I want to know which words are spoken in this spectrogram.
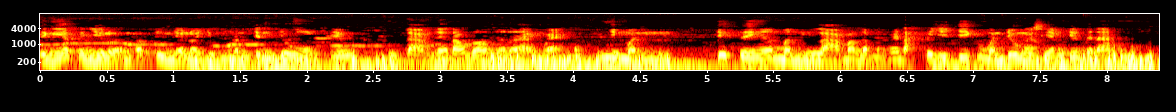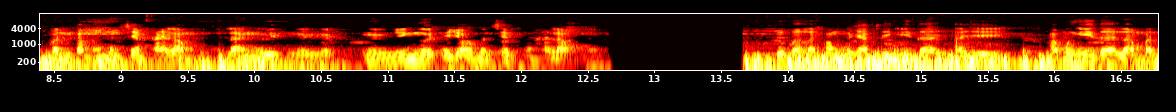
suy nghĩ rất là nhiều luôn em tập trung vào nội dung mình chỉnh chu một xíu làm ở đâu đó cho nó đàng hoàng. Nhưng mình trước tiên á, mình làm á là mình phải đặt cái vị trí của mình vô người xem trước cái đã. Mình cảm thấy mình xem hài lòng là người người người, người như người theo dõi mình xem thấy hài lòng. Lúc đó là không có dám suy nghĩ tới tại vì không có nghĩ tới là mình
